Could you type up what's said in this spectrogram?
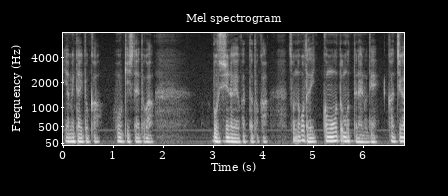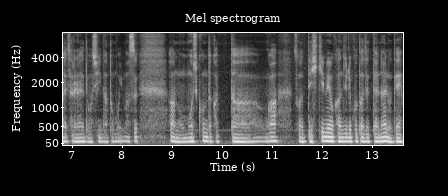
やめたいとか放棄したいとか募集しなきゃよかったとかそんなことは一個も思ってないので勘違いされないでほしいなと思います。あの申し込んだ方がそうやって引け目を感じることは絶対ないので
